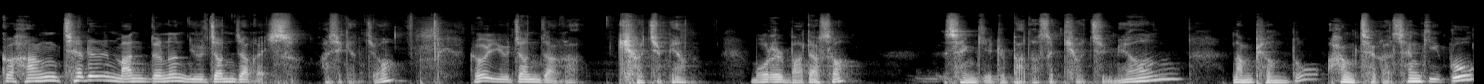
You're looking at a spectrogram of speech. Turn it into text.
그 항체를 만드는 유전자가 있어. 아시겠죠? 그 유전자가 켜지면 뭐를 받아서 생기를 받아서 켜지면 남편도 항체가 생기고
